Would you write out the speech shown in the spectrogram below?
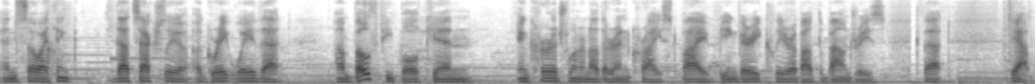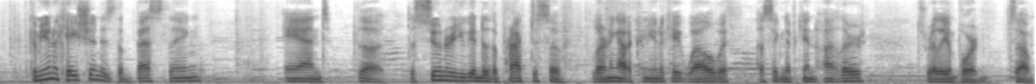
And so I think that's actually a, a great way that um, both people can encourage one another in Christ by being very clear about the boundaries. That, yeah, communication is the best thing, and the the sooner you get into the practice of learning how to communicate well with a significant other, it's really important. So.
